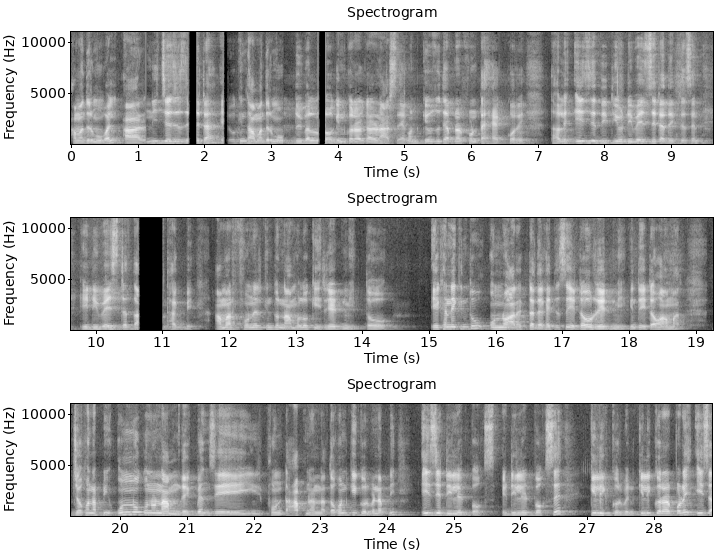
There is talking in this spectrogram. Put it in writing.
আমাদের মোবাইল আর নিচে যে যেটা, এটাও কিন্তু আমাদের দুইবার লগ ইন করার কারণে আসছে। এখন কেউ যদি আপনার ফোনটা হ্যাক করে, তাহলে এই যে দ্বিতীয় ডিভাইস যেটা দেখতেছেন, এই ডিভাইসটা থাকবে। আমার ফোনের কিন্তু নাম হলো কি? রেডমি তো এখানে কিন্তু অন্য আরেকটা দেখাইতেছে, এটাও রেডমি কিন্তু এটাও আমার। যখন আপনি অন্য কোনো নাম দেখবেন যে এই ফোনটা আপনার না, তখন কি করবেন আপনি? এই যে ডিলেট বক্স এই ডিলেট বক্সে ক্লিক করবেন। ক্লিক করার পরে এই যে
